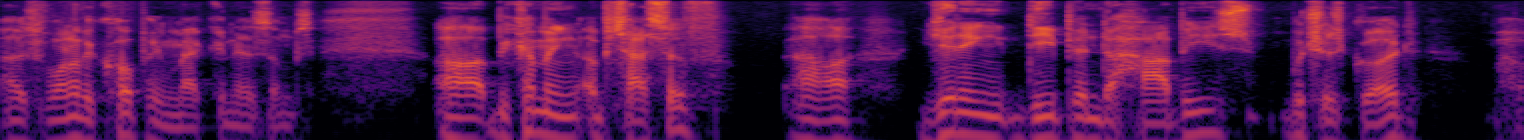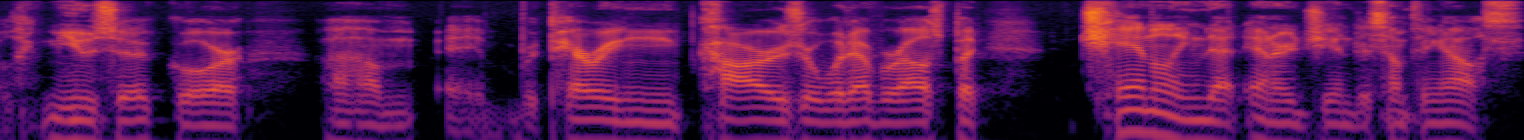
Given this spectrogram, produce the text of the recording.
as one of the coping mechanisms. Uh, becoming obsessive, uh, getting deep into hobbies, which is good, like music or um, eh, repairing cars or whatever else, but channeling that energy into something else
